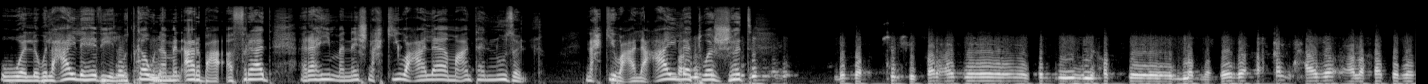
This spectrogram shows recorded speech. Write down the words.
والعائلة هذه المتكونة من أربعة أفراد. راهي ماناش نحكيو على معناتها النزل نحكيو على عائلة توجهت. بالضبط. تمشي يتفرهد يحط المبلغ. هذا أقل حاجة على خاطر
